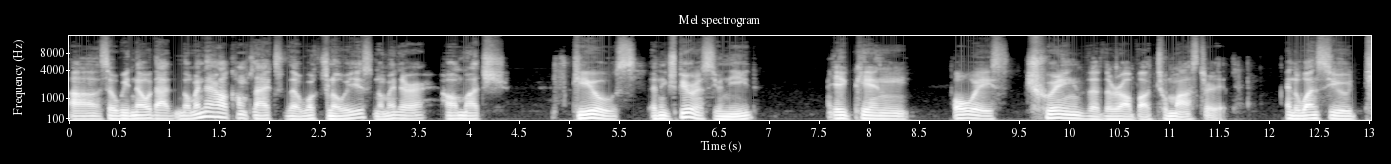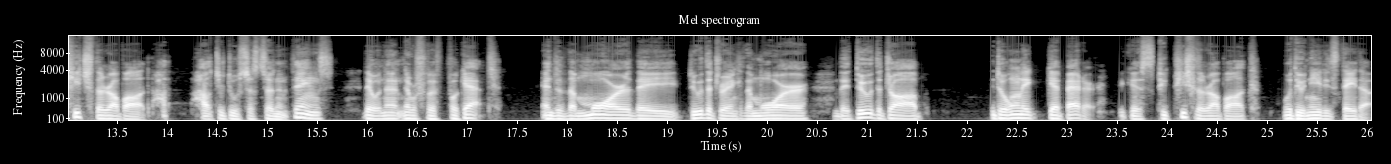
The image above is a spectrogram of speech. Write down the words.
Uh, so we know that no matter how complex the workflow is, no matter how much skills and experience you need, you can always train the, the robot to master it. And once you teach the robot how, how to do certain things, they will ne- never forget. And the more they do the drink, the more they do the job, it will only get better because to teach the robot what you need is data.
